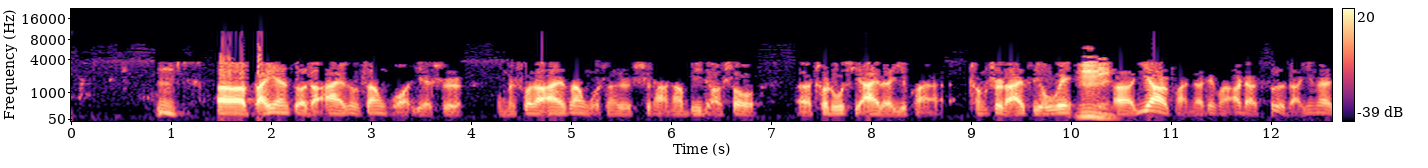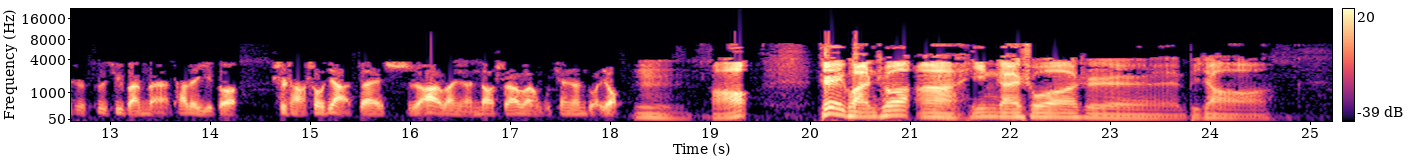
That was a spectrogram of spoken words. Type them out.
嗯，呃，白颜色的 iX 三五也是我们说的 iX 三五是市场上比较受呃车主喜爱的一款城市的 SUV。嗯呃，一二款的这款二点四的应该是四驱版本，它的一个市场售价在十二万元到十二万五千元左右。嗯，好，这款车啊，应该说是比较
